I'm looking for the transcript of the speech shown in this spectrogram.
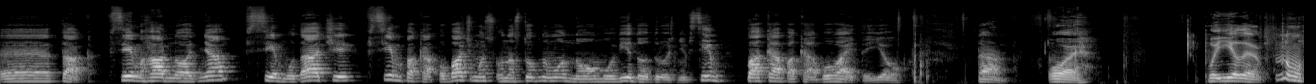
Е, так, всім гарного дня, всім удачі, всім пока. Побачимось у наступному новому відео, дружні. Всім пока-пока. Бувайте, йоу. Так. Ой. Поїли. Ну,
